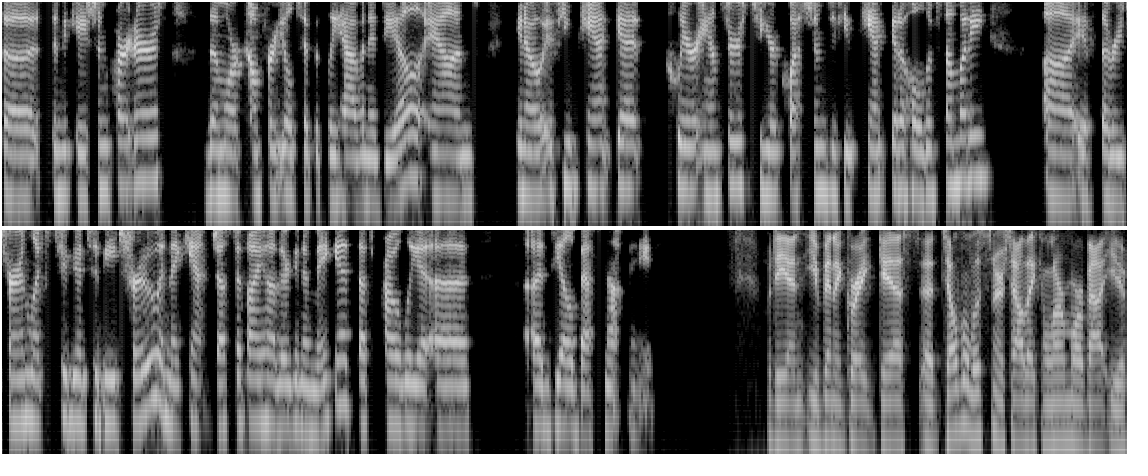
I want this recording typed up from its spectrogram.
the syndication partners, the more comfort you'll typically have in a deal. And, you know, if you can't get clear answers to your questions, if you can't get a hold of somebody, uh, if the return looks too good to be true and they can't justify how they're going to make it, that's probably a, a deal best not made. Well, DeAnn, you've been a great guest. Uh, tell the listeners how they can learn more about you.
